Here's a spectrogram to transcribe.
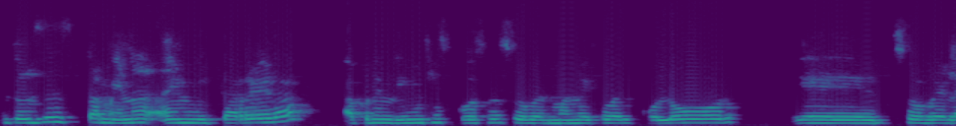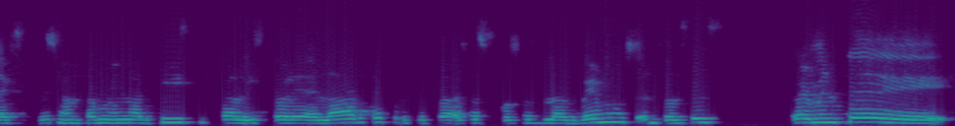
Entonces también en mi carrera aprendí muchas cosas sobre el manejo del color, eh, sobre la expresión también artística, la historia del arte, porque todas esas cosas las vemos. Entonces, realmente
